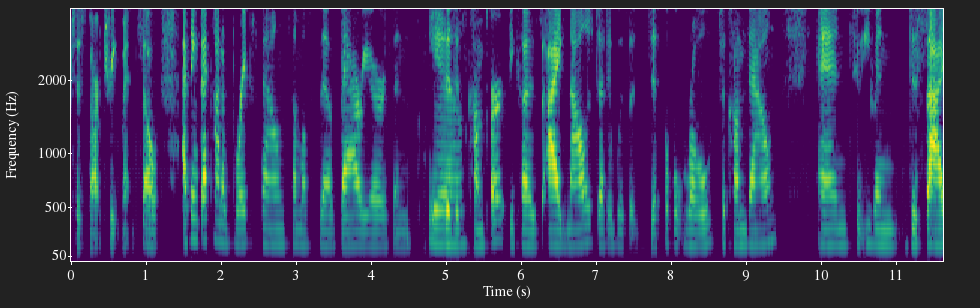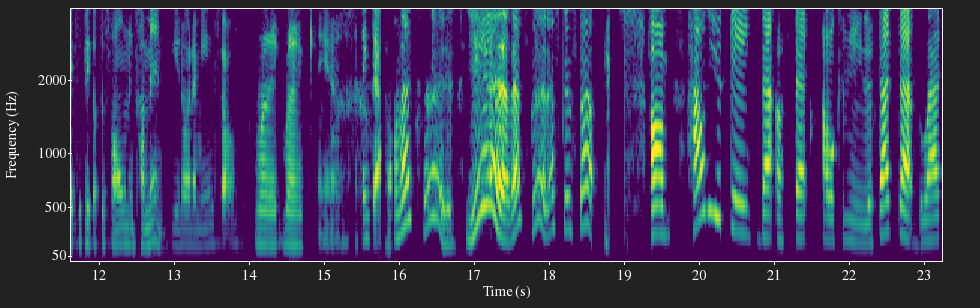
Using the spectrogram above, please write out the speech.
to start treatment. So i think that kind of breaks down some of the barriers and yeah. the discomfort because i acknowledge that it was a difficult road to come down and to even decide to pick up the phone and come in you know what i mean? So right right. Yeah i think that helps. well that's good. Yeah that's good. That's good stuff. Um how do you think that affects our community? The fact that black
